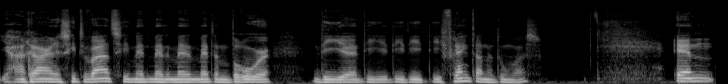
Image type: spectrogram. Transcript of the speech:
ja, rare situatie met, met, met, met een broer die, die, die, die, die vreemd aan het doen was. En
